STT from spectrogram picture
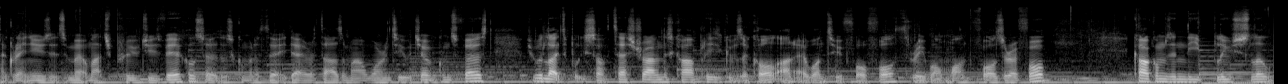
Now, great news, it's a Motor Match approved used vehicle, so it does come with a 30 day or 1,000 mile warranty, whichever comes first. If you would like to put yourself test drive in this car, please give us a call on 01244 311 404. Car comes in the blue silk,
